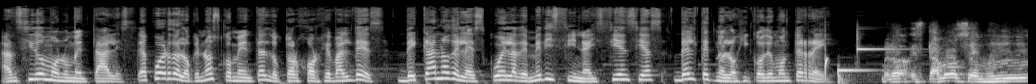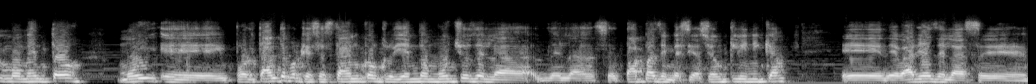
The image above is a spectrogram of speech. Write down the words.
han sido monumentales, de acuerdo a lo que nos comenta el doctor Jorge Valdés, decano de la Escuela de Medicina y Ciencias del Tecnológico de Monterrey. Bueno, estamos en un momento muy eh, importante porque se están concluyendo muchos de, la, de las etapas de investigación clínica eh, de varias de las eh,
